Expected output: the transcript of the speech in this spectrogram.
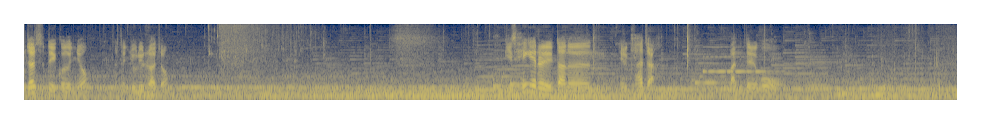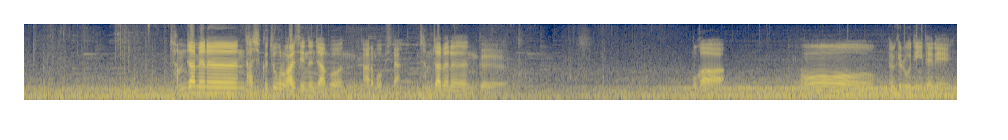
잠잘 수도 있거든요. 일단 요리를 하죠. 고기 세 개를 일단은 이렇게 하자. 만들고 잠자면은 다시 그쪽으로 갈 수 있는지 한번 알아봅시다. 잠자면은 그 뭐가 어 이렇게 로딩이 되네.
